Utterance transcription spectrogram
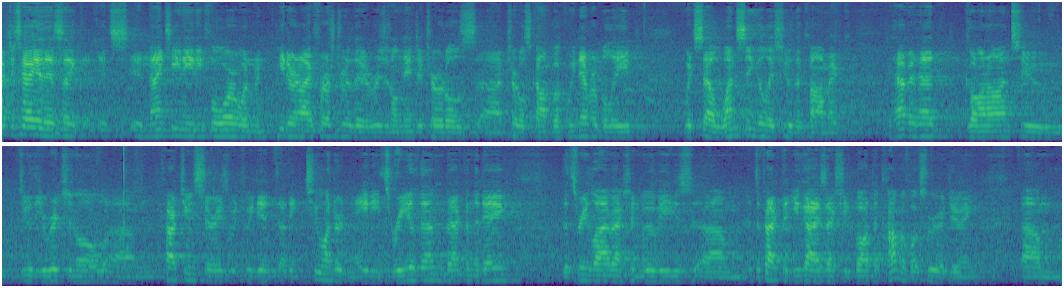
have to tell you this, like, it's in 1984 when, Peter and I first drew the original Ninja Turtles, uh, Turtles comic book, we never believed would sell one single issue of the comic. To have it had gone on to do the original um, cartoon series, which we did, I think, 283 of them back in the day, the three live action movies, um, the fact that you guys actually bought the comic books we were doing, um,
